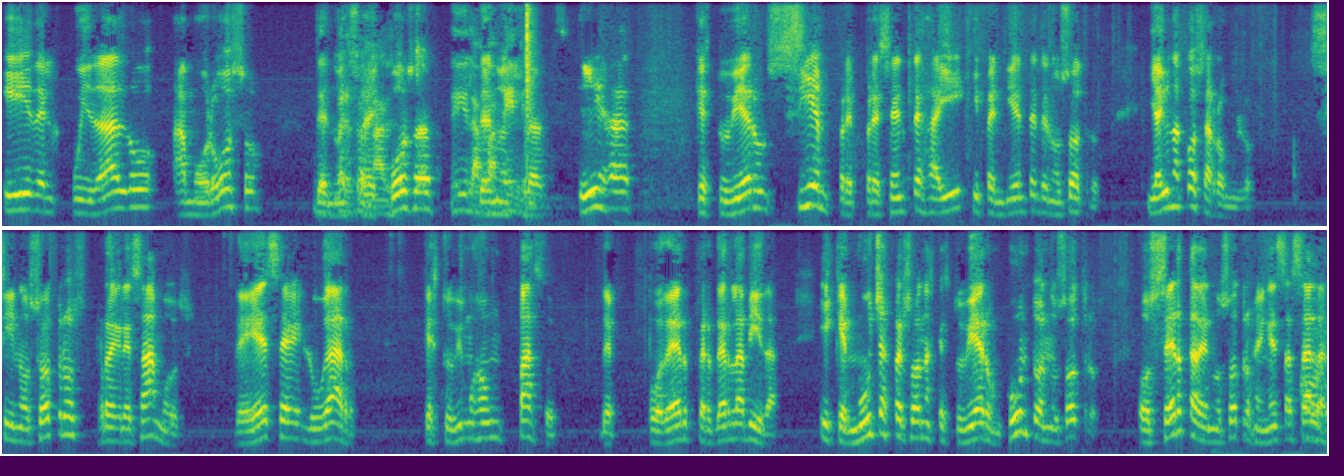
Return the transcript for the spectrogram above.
Y del cuidado amoroso de nuestras esposas, de nuestras hijas, que estuvieron siempre presentes ahí y pendientes de nosotros. Y hay una cosa, Rómulo, si nosotros regresamos de ese lugar que estuvimos a un paso de poder perder la vida y que muchas personas que estuvieron junto a nosotros o cerca de nosotros en esas salas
